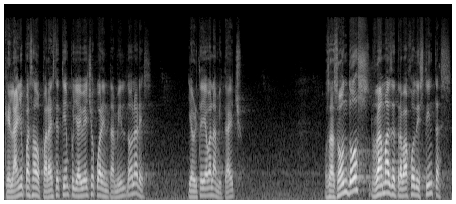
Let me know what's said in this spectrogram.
que el año pasado para este tiempo ya había hecho 40 mil dólares y ahorita ya va la mitad hecho. O sea, son dos ramas de trabajo distintas.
